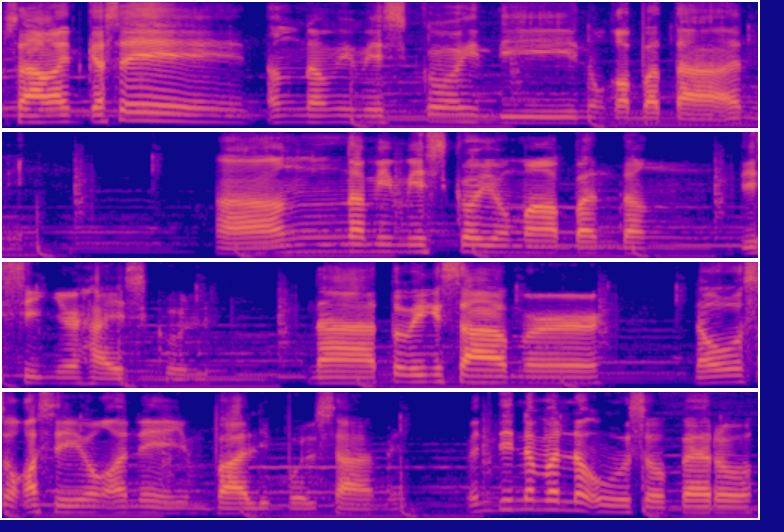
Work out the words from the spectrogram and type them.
Sa akin kasi, ang namimiss ko, hindi nung kabataan eh. Ah, ang namimiss ko yung mga bandang di senior high school. Na tuwing summer, nauso kasi yung ano eh, yung volleyball sa amin. Hindi naman nauso, pero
